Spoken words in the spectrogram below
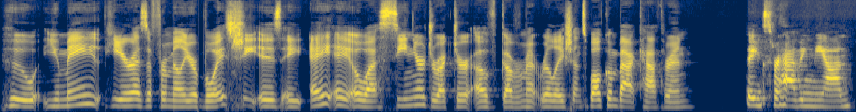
who you may hear as a familiar voice. She is a AAOS Senior Director of Government Relations. Welcome back, Catherine. Thanks for having me on.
